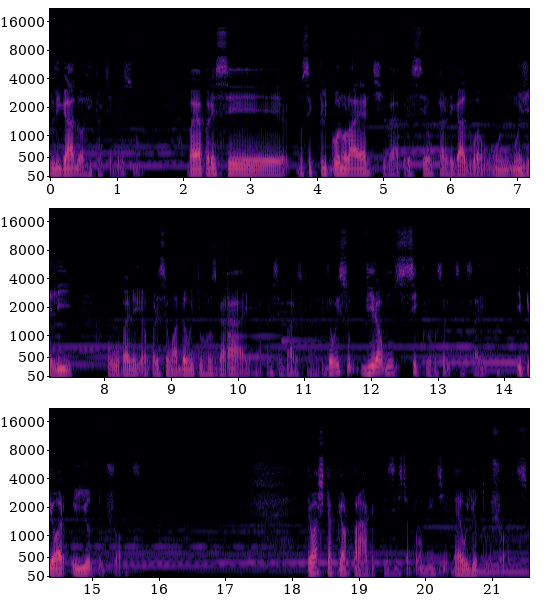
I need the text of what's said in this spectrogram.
ligado ao Henri Cartier-Bresson. Vai aparecer, você clicou no Laerte, vai aparecer um cara ligado a um Angeli, ou vai aparecer um Adão Iturros Garay, vai aparecer vários caras. Então isso vira um ciclo, você não consegue sair. E pior, o YouTube Shorts. Eu acho que a pior praga que existe atualmente é o YouTube Shorts.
